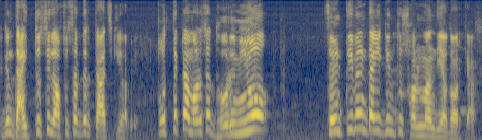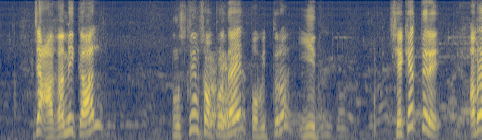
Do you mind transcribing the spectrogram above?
একজন দায়িত্বশীল অফিসারদের কাজ কী হবে? প্রত্যেকটা মানুষের ধর্মীয় সেন্টিমেন্টটাকে কিন্তু সম্মান দেওয়া দরকার যে আগামীকাল মুসলিম সম্প্রদায়ের পবিত্র ঈদ। সেক্ষেত্রে আমরা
